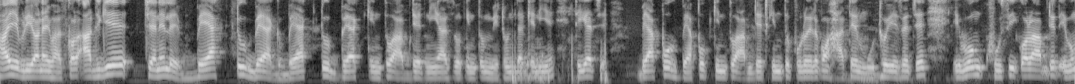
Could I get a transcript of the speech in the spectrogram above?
হাই এভরিওয়ান আই ভাস্কর আজকে চ্যানেলে back to back back to back কিন্তু আপডেট নিয়ে আসব কিন্তু মিঠুনদাকে নিয়ে, ঠিক আছে? ব্যাপক ব্যাপক কিন্তু আপডেট কিন্তু পুরো এরকম হাতের মুঠোয় এসেছে এবং খুশি করা আপডেট এবং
